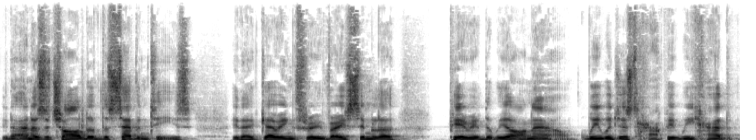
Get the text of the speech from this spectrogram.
you know, and as a child of the seventies, you know, going through very similar period that we are now, we were just happy. We had,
